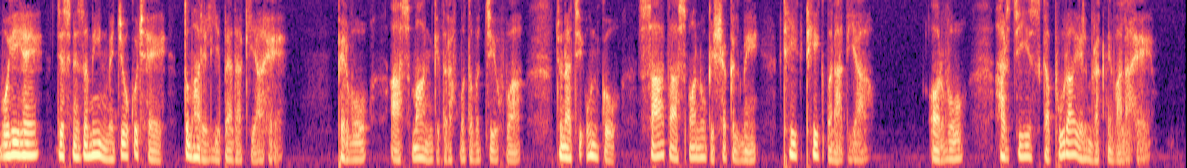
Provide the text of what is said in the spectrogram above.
وہی ہے جس نے زمین میں جو کچھ ہے تمہارے لیے پیدا کیا ہے۔ پھر وہ آسمان کی طرف متوجہ ہوا، چنانچہ ان کو سات آسمانوں کی شکل میں ٹھیک ٹھیک بنا دیا۔ اور وہ ہر چیز کا پورا علم رکھنے والا ہے۔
